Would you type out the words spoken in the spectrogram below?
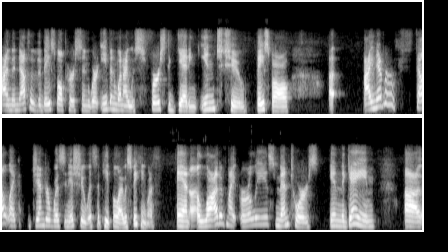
I'm enough of a baseball person where even when I was first getting into baseball, uh, I never felt like gender was an issue with the people I was speaking with. And a lot of my earliest mentors in the game uh,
